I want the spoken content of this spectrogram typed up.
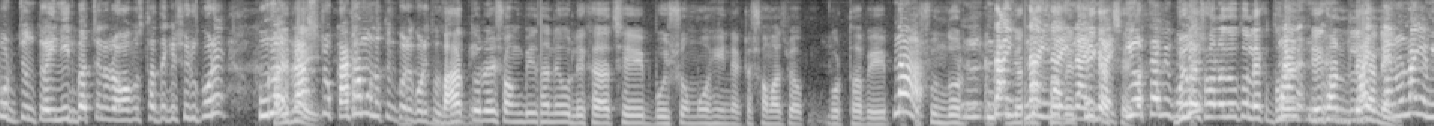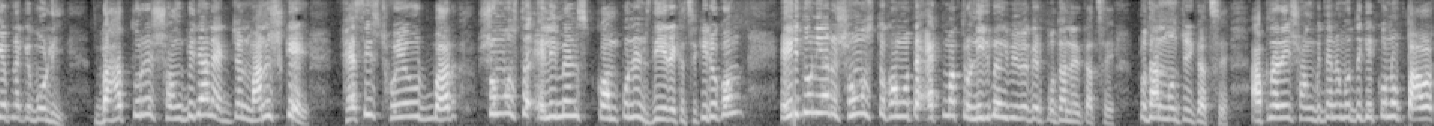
পর্যন্ত এই নির্বাচনের অবস্থা থেকে শুরু করে পুরো রাষ্ট্র কাঠামো নতুন করে গড়ে তুলতে বাহাত্তরের সংবিধানেও লেখা আছে বৈষম্যহীন একটা সমাজ গড়তে হবে সুন্দর ঠিক আছে। অর্থে আমি বলি- তো লেখ- নেই কেন নাই। আমি আপনাকে বলি বাহাত্তরের সংবিধান একজন মানুষকে ফ্যাসিস্ট হয়ে উঠবার সমস্ত এলিমেন্টস কম্পোনেন্টস দিয়ে রেখেছে। কীরকম? এই দুনিয়ার সমস্ত ক্ষমতা একমাত্র নির্বাহী বিভাগের প্রধানের কাছে প্রধানমন্ত্রীর কাছে। আপনার এই সংবিধানের মধ্যে কি কোনো পাওয়ার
